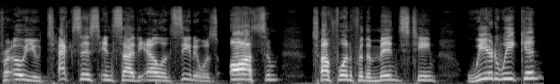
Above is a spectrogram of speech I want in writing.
for OU Texas inside the LNC, and it was awesome. Tough one for the men's team. Weird weekend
